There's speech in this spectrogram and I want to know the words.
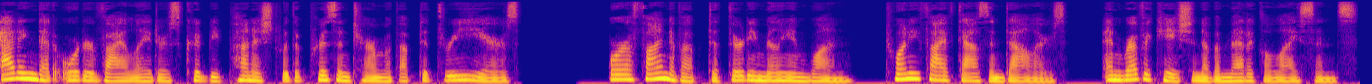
Adding that order violators could be punished with a prison term of up to three years, or a fine of up to 30 million won. $25,000, and revocation of a medical license.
